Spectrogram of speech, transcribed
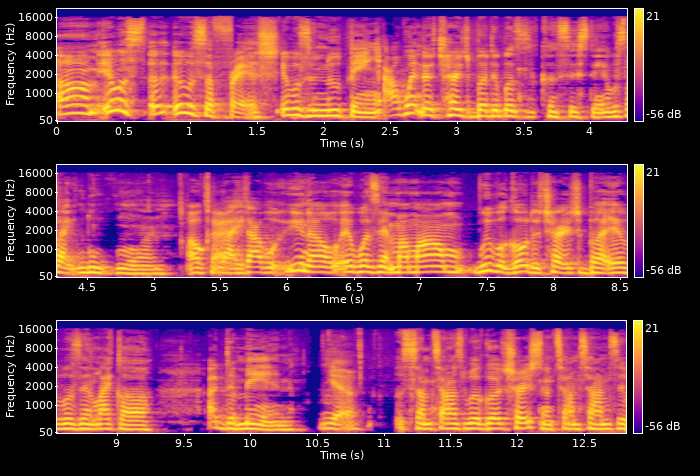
Um, it was it was a fresh. It was a new thing. I went to church, but it wasn't consistent. It was like lukewarm. Okay, like I would, you know, it wasn't. My mom, we would go to church, but it wasn't like a a demand. Yeah. Sometimes we'll go to church, and sometimes it,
